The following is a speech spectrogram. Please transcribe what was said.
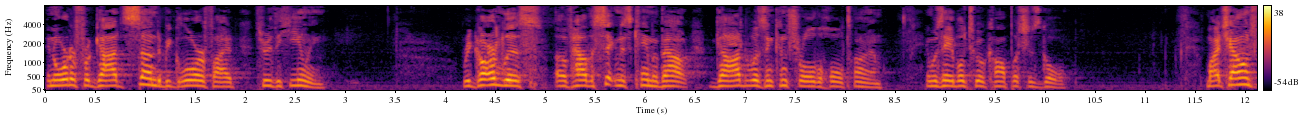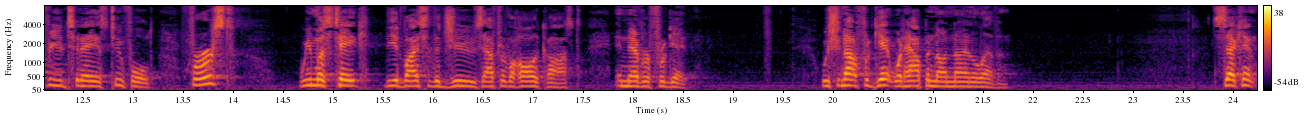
in order for God's Son to be glorified through the healing. Regardless of how the sickness came about, God was in control the whole time and was able to accomplish his goal. My challenge for you today is twofold. First, we must take the advice of the Jews after the Holocaust and never forget. We should not forget what happened on 9-11. Second,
